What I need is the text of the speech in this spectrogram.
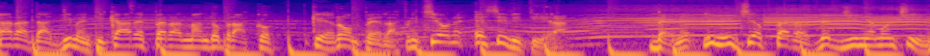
Gara da dimenticare per Armando Bracco, che rompe la frizione e si ritira. Bene l'inizio per Virginia Moncini,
